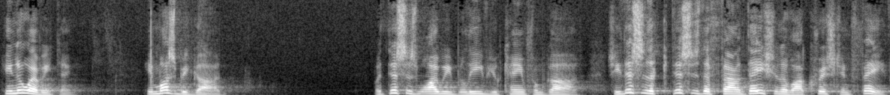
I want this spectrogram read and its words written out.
he knew everything. He must be God. But this is why we believe you came from God. See, this is, a, this is the foundation of our Christian faith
